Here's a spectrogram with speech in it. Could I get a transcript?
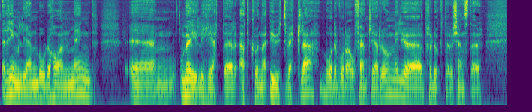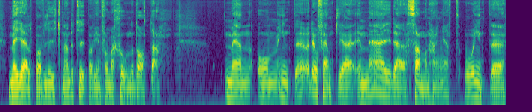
rimligen borde ha en mängd eh, möjligheter att kunna utveckla både våra offentliga rum, miljöer, produkter och tjänster med hjälp av liknande typ av information och data. Men om inte det offentliga är med i det här sammanhanget och inte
